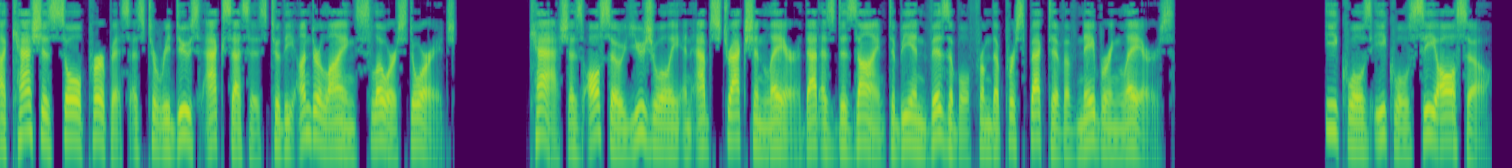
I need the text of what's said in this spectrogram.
A cache's sole purpose is to reduce accesses to the underlying slower storage. Cache is also usually an abstraction layer that is designed to be invisible from the perspective of neighboring layers. See also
